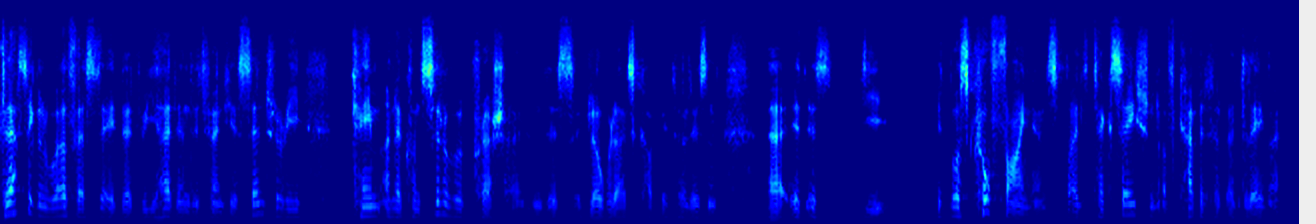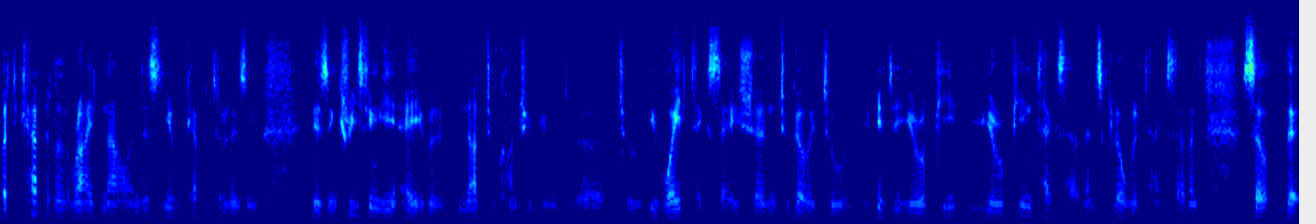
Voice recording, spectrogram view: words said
classical welfare state that we had in the 20th century came under considerable pressure in this globalized capitalism. Uh, it is the it was co-financed by the taxation of capital and labor. But capital right now in this new capitalism is increasingly able not to contribute uh, to evade taxation, to go into, into European, European tax havens, global tax havens. So the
